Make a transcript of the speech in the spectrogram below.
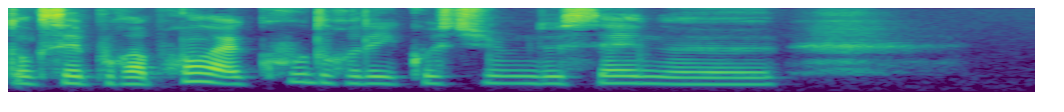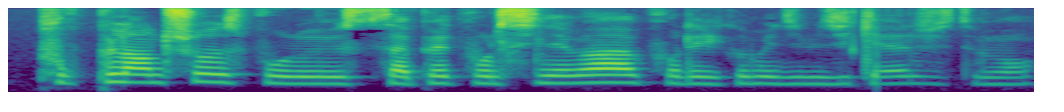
Donc c'est pour apprendre à coudre les costumes de scène euh, pour plein de choses. Pour le, ça peut être pour le cinéma, pour les comédies musicales justement,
